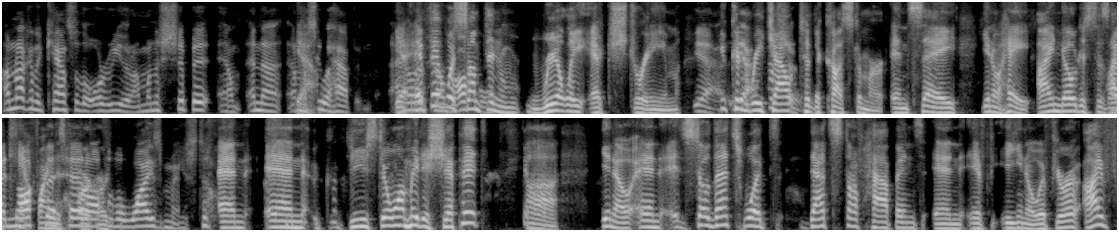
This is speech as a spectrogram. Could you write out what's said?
I'm not going to cancel the order either. I'm going to ship it and I'm, and uh, I'm Yeah. going to see what happens. Yeah. If it was awful. something really extreme, yeah, you can yeah, reach out sure. to the customer and say, you know, hey, I noticed this. I, I can't find this head part. off of a wise man. Still and and do you still want me to ship it uh you know and so that's what that stuff happens and if you know if you're i've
